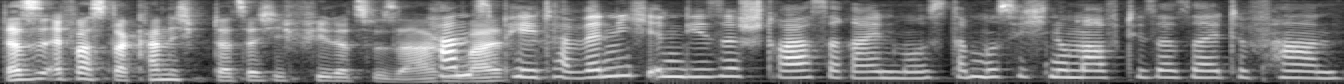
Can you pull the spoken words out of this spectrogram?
Das ist etwas, da kann ich tatsächlich viel dazu sagen, Hans-Peter, wenn ich in diese Straße rein muss, dann muss ich nur mal auf dieser Seite fahren.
